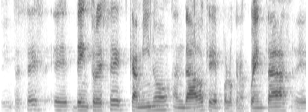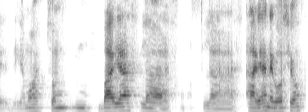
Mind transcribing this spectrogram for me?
Entonces, eh, dentro de ese camino andado que por lo que nos cuentas, eh, digamos, son varias las, áreas de negocio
